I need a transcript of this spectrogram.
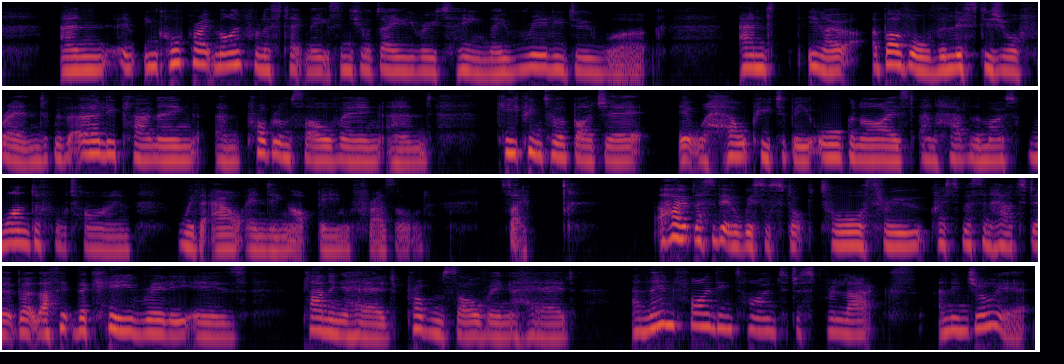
and incorporate mindfulness techniques into your daily routine. They really do work. And, you know, above all, the list is your friend with early planning and problem solving and keeping to a budget. It will help you to be organized and have the most wonderful time without ending up being frazzled. So I hope that's a bit of a whistle stop tour through Christmas and how to do it. But I think the key really is planning ahead, problem solving ahead, and then finding time to just relax and enjoy it.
